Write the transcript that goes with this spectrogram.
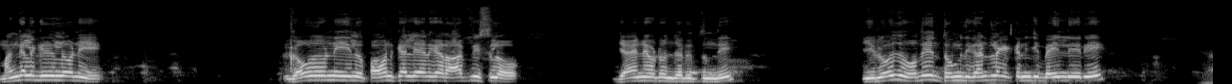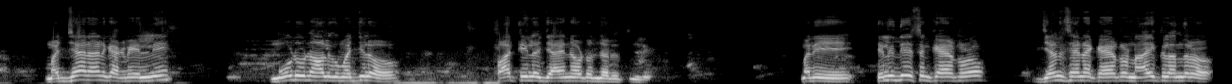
మంగళగిరిలోని గౌరవనీయులు పవన్ కళ్యాణ్ గారి ఆఫీసులో జాయిన్ అవ్వడం జరుగుతుంది. ఈరోజు ఉదయం తొమ్మిది గంటలకు ఇక్కడి నుంచి బయలుదేరి మధ్యాహ్నానికి అక్కడికి వెళ్ళి మూడు నాలుగు మధ్యలో పార్టీలో జాయిన్ అవ్వడం జరుగుతుంది. మరి తెలుగుదేశం కేడరు జనసేన కేడరు నాయకులందరూ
